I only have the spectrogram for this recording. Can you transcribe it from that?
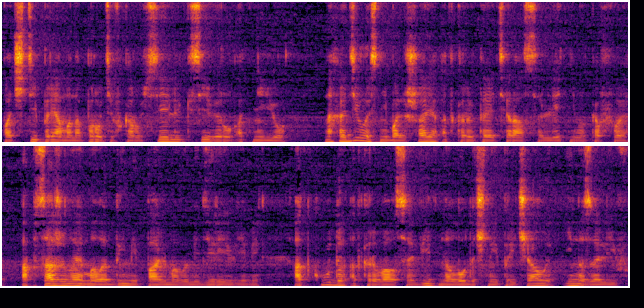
Почти прямо напротив карусели, к северу от нее – находилась небольшая открытая терраса летнего кафе, обсаженная молодыми пальмовыми деревьями, откуда открывался вид на лодочные причалы и на залив.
